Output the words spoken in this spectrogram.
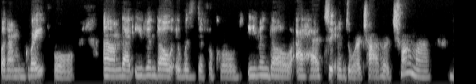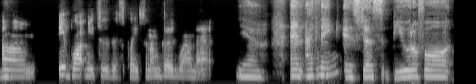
but I'm grateful um, that even though it was difficult, even though I had to endure childhood trauma, mm-hmm. um, it brought me to this place and I'm good where I'm at. Yeah. And I think mm-hmm. it's just beautiful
